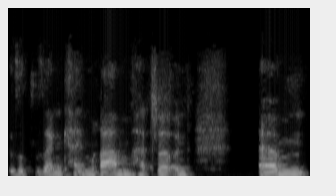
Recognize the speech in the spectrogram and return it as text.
sozusagen keinen Rahmen hatte. Und ähm,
